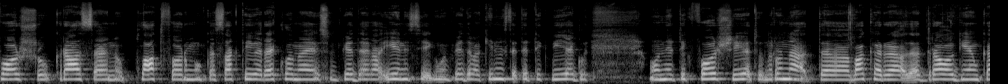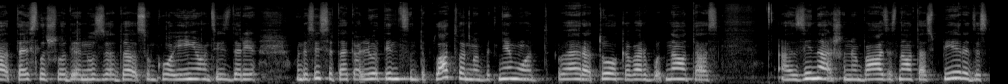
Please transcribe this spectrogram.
foršu, krāsainu platformu, kas aktīvi reklamējas un piedāvā ienesīgumu un piedāvā, investēt ir tik viegli. Un ir tik forši iet un runāt vakarā ar draugiem, kā Tesla šodien uzvedās un ko Ions izdarīja. Un tas viss ir ļoti interesanta platforma, bet ņemot vērā to, ka varbūt nav tās zināšanu bāzes, nav tās pieredzes.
